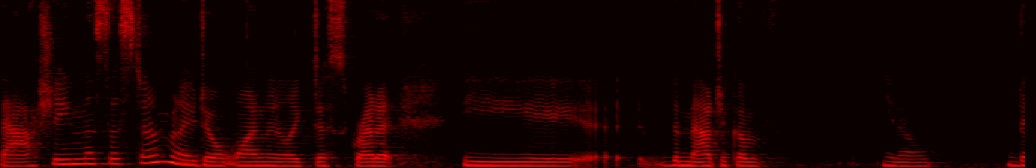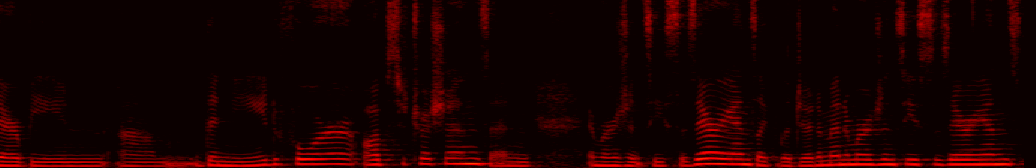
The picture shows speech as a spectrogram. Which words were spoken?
bashing the system and I don't want to like discredit the the magic of, you know, there being um, the need for obstetricians and emergency cesareans, like legitimate emergency cesareans.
